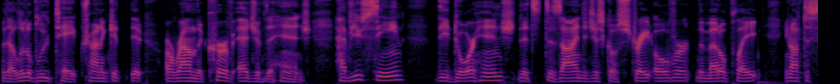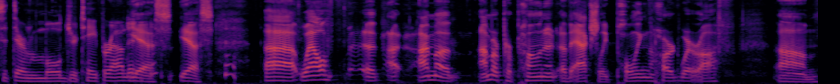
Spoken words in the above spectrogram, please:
with that little blue tape trying to get it around the curved edge of the hinge? Have you seen the door hinge that's designed to just go straight over the metal plate? You don't have to sit there and mold your tape around it? Yes, yes. uh, well, uh, I, I'm a I'm a proponent of actually pulling the hardware off. Um,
